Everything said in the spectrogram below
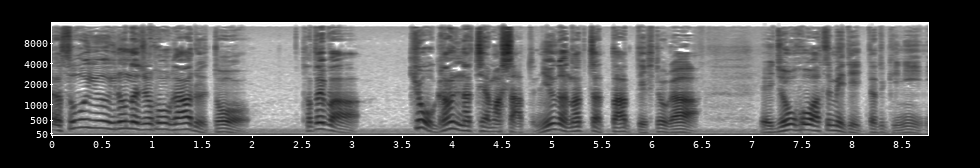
だからそういういろんな情報があると、例えば、今日癌になっちゃいましたと、乳がんになっちゃったって人が、えー情報を集めていったときに、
